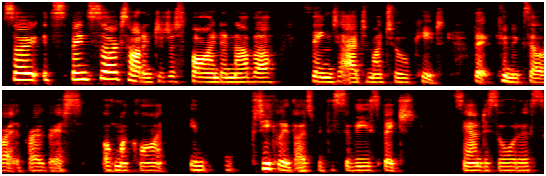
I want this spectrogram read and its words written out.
So it's been so exciting to just find another thing to add to my toolkit that can accelerate the progress of my client, in particularly those with the severe speech sound disorders.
